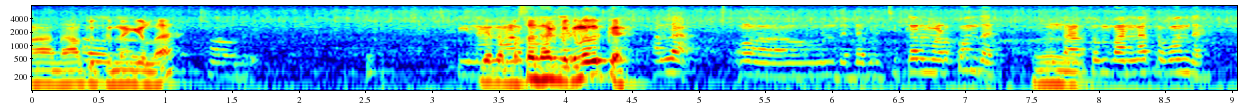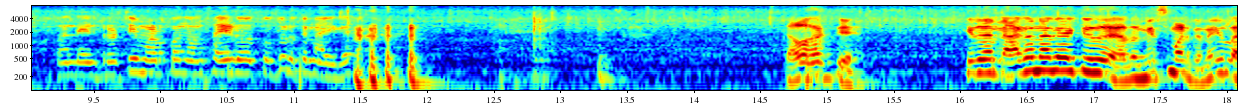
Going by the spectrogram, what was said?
ಹಾಂ ನಾತು ತಿನ್ನಂಗಿಲ್ಲ. ಈಗ ಮಸಾಲೆ ಹಾಕ್ಬೇಕೇನ ಅದಕ್ಕೆ ಅಲ್ಲ ಒಂದು ಡಬ್ರಿ ಚಿಕನ್ ಮಾಡ್ಕೊಂಡ ಒಂದು ಅರ್ಧ ತುಂಬ ಅನ್ನ ತಗೊಂಡ ಒಂದ್ ಎಂಟು ರೊಟ್ಟಿ ಮಾಡ್ಕೊಂಡು ಒಂದು ಸೈಡ್ ಕುದುರ್ತೀನಿ ನಾ ಈಗ. ಯಾವಾಗ ಹಾಕ್ತಿ? ಇದು ಮ್ಯಾಗ ಮ್ಯಾಗ ಐತಿ ಇದು ಅದನ್ನ ಮಿಕ್ಸ್ ಮಾಡ್ತೇನೆ ಇಲ್ಲ?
